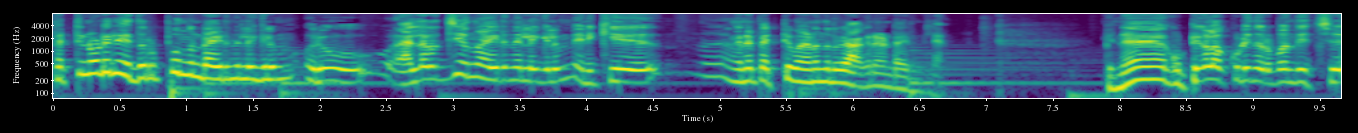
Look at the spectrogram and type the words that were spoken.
പെറ്റിനോടൊരു എതിർപ്പൊന്നും ഉണ്ടായിരുന്നില്ലെങ്കിലും ഒരു അലർജി ഒന്നും ആയിരുന്നില്ലെങ്കിലും എനിക്ക് അങ്ങനെ പെറ്റ് വേണമെന്നുള്ളൊരു ആഗ്രഹം ഉണ്ടായിരുന്നില്ല. പിന്നെ കുട്ടികളെ കൂടി നിർബന്ധിച്ച്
